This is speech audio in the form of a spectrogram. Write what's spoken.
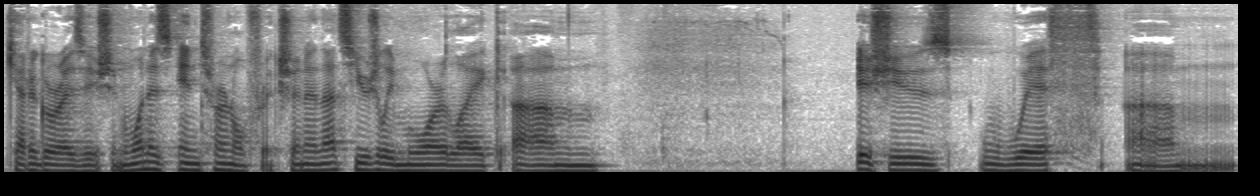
categorization. One is internal friction, and that's usually more like um, issues with um,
